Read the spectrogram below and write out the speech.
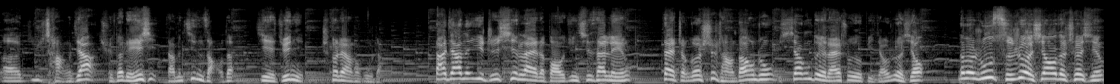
呃，与厂家取得联系，咱们尽早的解决你车辆的故障。大家呢一直信赖的宝骏七三零，在整个市场当中相对来说又比较热销。那么如此热销的车型，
